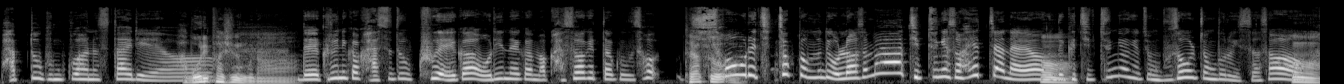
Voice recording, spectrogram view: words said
밥도 굶고 하는 스타일이에요. 아, 몰입하시는구나. 네, 그러니까 가수도 그 애가 어린애가 막 가수하겠다고 서, 대학도 서울에 친척도 없는데 올라와서 막 집중해서 했잖아요. 근데 어. 그 집중력이 좀 무서울 정도로 있어서 어.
